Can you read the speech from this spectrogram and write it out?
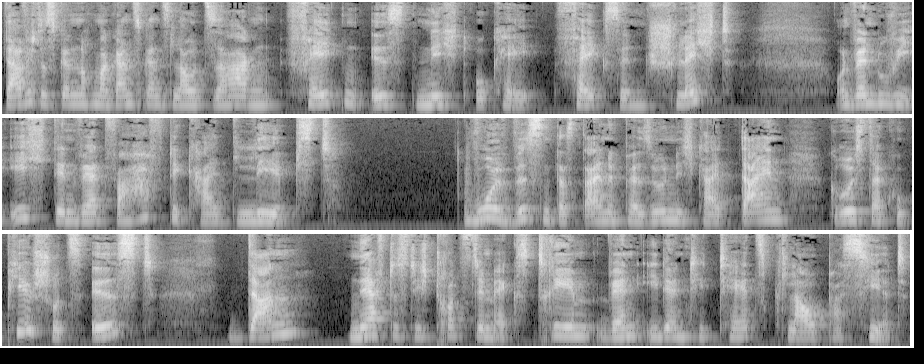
darf ich das gerne nochmal ganz, ganz laut sagen, Faken ist nicht okay. Fakes sind schlecht. Und wenn du wie ich den Wert Wahrhaftigkeit lebst, wohl wissend, dass deine Persönlichkeit dein größter Kopierschutz ist, dann nervt es dich trotzdem extrem, wenn Identitätsklau passiert.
